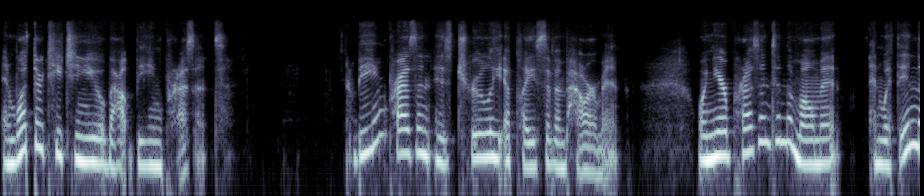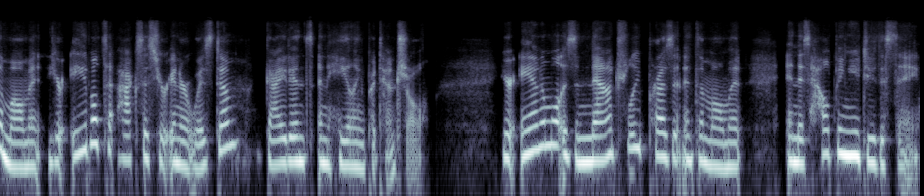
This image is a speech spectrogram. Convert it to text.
and what they're teaching you about being present. Being present is truly a place of empowerment. When you're present in the moment and within the moment, you're able to access your inner wisdom, guidance, and healing potential. Your animal is naturally present at the moment and is helping you do the same.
